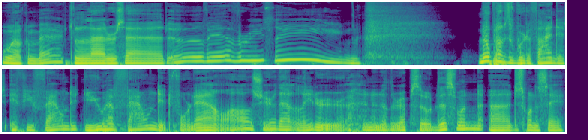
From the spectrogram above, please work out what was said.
Welcome back to the lighter side of everything. No plugs of where to find it. If you found it, you have found it for now. I'll share that later in another episode. This one, I uh, just want to say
